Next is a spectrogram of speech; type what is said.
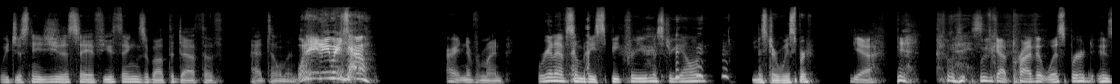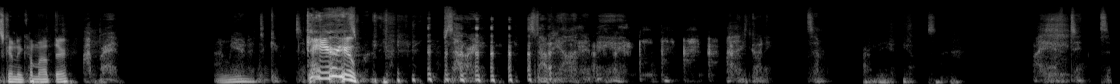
We just need you to say a few things about the death of Pat Tillman. What do you need me to? All right, never mind. We're gonna have somebody speak for you, Mr. Yellen. Mr. Whisper. Yeah. Yeah. We've got Private Whispered who's going to come out there. I'm brave. I'm here to give you some. Can't hear you. Sorry. Stop yelling at me. I do any some our videos. I have tingles in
